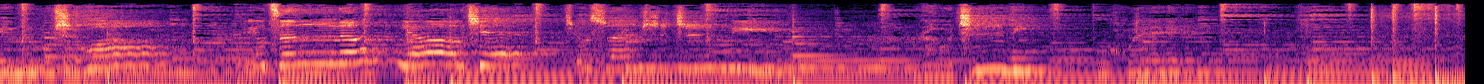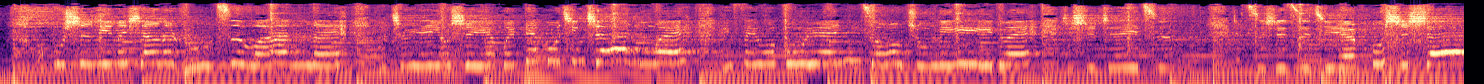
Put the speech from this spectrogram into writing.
并不是我又怎能了解就算是执迷让我执迷不悔我不是你们想的如此完美我承认有时也会辨不清真伪并非我不愿意走出迷堆只是这一次这次是自己而不是谁。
